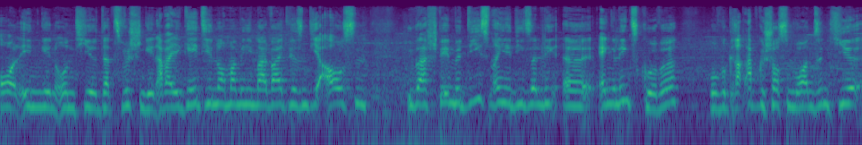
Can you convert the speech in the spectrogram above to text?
all in gehen und hier dazwischen gehen. Aber ihr geht hier nochmal minimal weit, wir sind hier außen, überstehen wir diesmal hier diese äh, enge Linkskurve, wo wir gerade abgeschossen worden sind. Hier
